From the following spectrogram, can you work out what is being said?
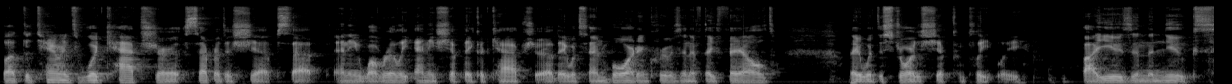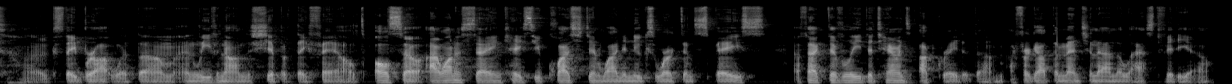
But the Terrans would capture Separatist ships that any, well, really any ship they could capture. They would send boarding crews, and if they failed, they would destroy the ship completely. By using the nukes uh, they brought with them and leaving on the ship if they failed. Also, I want to say, in case you question why the nukes worked in space effectively, the Terrans upgraded them. I forgot to mention that in the last video.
